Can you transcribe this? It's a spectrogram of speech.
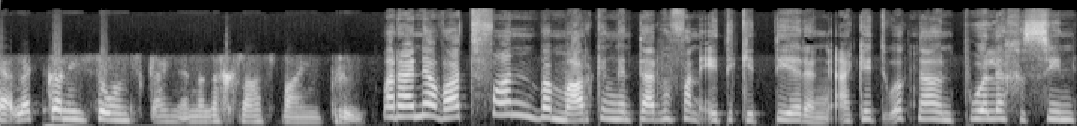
hulle kan die son skyn en hulle glas wyn proe. Maar hy nou wat van bemarking in terme van etikettering? Ek het ook nou in Pole gesien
